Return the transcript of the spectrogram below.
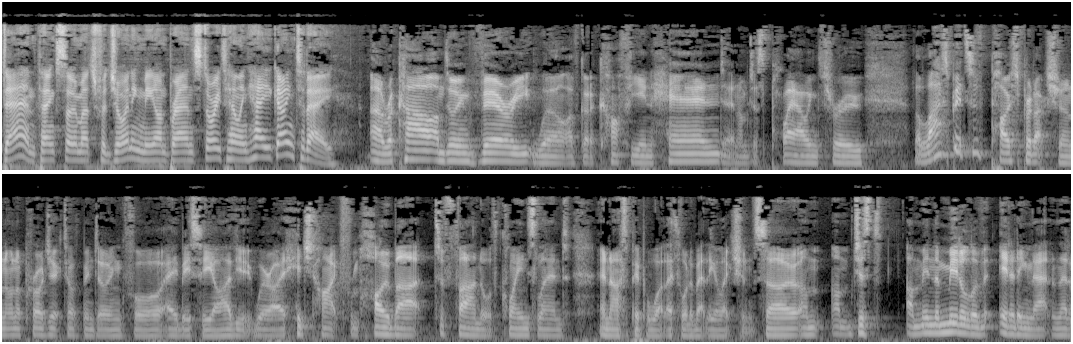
Dan, thanks so much for joining me on Brand Storytelling. How are you going today? Uh, Raquel, I'm doing very well. I've got a coffee in hand and I'm just ploughing through the last bits of post production on a project I've been doing for ABC iView, where I hitchhiked from Hobart to far north Queensland and asked people what they thought about the election. So I'm I'm just I'm in the middle of editing that, and that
